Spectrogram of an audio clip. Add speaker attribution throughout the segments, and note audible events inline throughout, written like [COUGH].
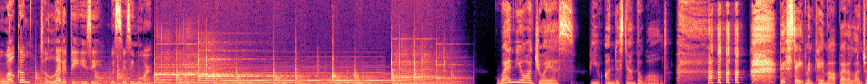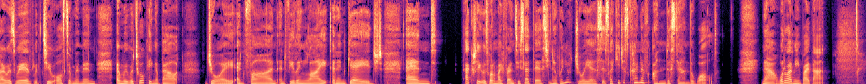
Speaker 1: Welcome to Let It Be Easy with Susie Moore.
Speaker 2: When you are joyous, you understand the world. [LAUGHS] this statement came up at a lunch I was with with two awesome women, and we were talking about joy and fun and feeling light and engaged. And actually, it was one of my friends who said this you know, when you're joyous, it's like you just kind of understand the world. Now, what do I mean by that?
